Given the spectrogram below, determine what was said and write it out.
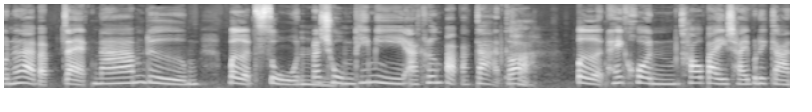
นนั่นแหละแบบแจกน้ำดื่ม เปิดศูนย์ประชุมที่มีอะเครื่องปรับอากาศก็ค่ะเปิดให้คนเข้าไปใช้บริการ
